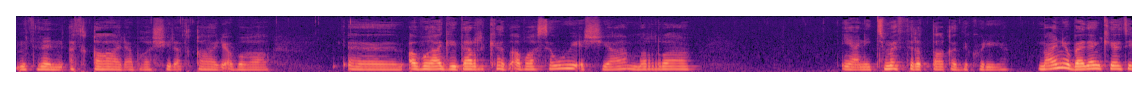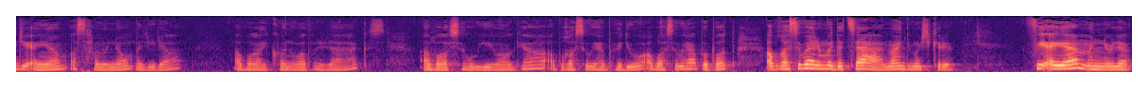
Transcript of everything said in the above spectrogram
مثلا أثقال أبغى أشيل أثقال أبغى أبغى أقعد أركض أبغى أسوي أشياء مرة يعني تمثل الطاقة الذكورية. مع إنه بعدين كذا تجي أيام أصحى من النوم اللي لا أبغى يكون وضع relax أبغى أسوي يوغا أبغى أسويها بهدوء أبغى أسويها ببطء أبغى أسويها لمدة ساعة ما عندي مشكلة. في أيام إنه لا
